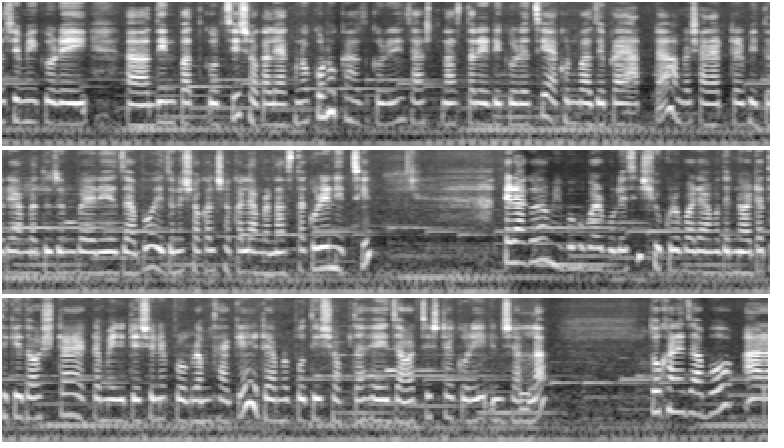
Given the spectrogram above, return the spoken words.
আলসেমি করেই দিনপাত করছি। সকালে এখনও কোনো কাজ করিনি জাস্ট নাস্তা রেডি করেছি। এখন বাজে প্রায় আটটা, আমরা সাড়ে আটটার ভিতরে আমরা দুজন বেরিয়ে যাব। এই জন্য সকাল সকালে আমরা নাস্তা করে নিচ্ছি। এর আগেও আমি বহুবার বলেছি, শুক্রবারে আমাদের নয়টা থেকে দশটা একটা মেডিটেশনের প্রোগ্রাম থাকে। এটা আমরা প্রতি সপ্তাহে যাওয়ার চেষ্টা করি, ইনশাল্লাহ। তো ওখানে যাব, আর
